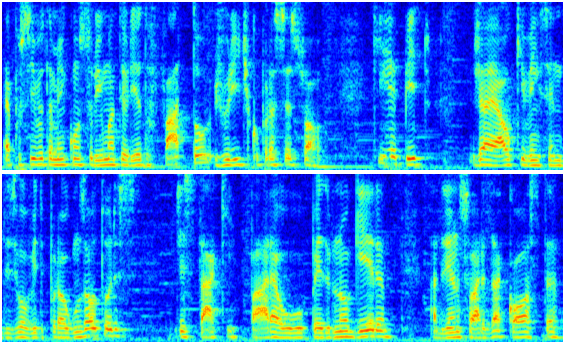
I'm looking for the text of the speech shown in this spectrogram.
é possível também construir uma teoria do fato jurídico processual, que, repito, já é algo que vem sendo desenvolvido por alguns autores, destaque para o Pedro Nogueira, Adriano Soares da Costa,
